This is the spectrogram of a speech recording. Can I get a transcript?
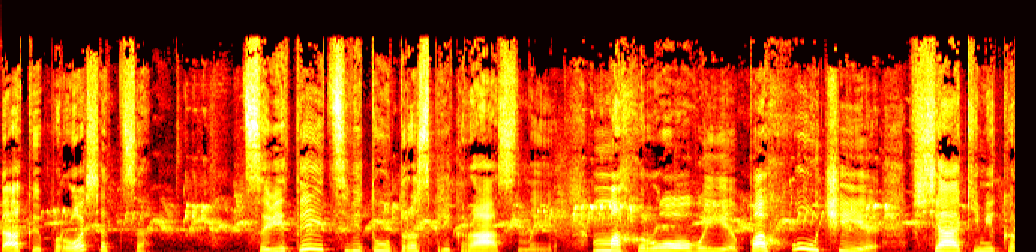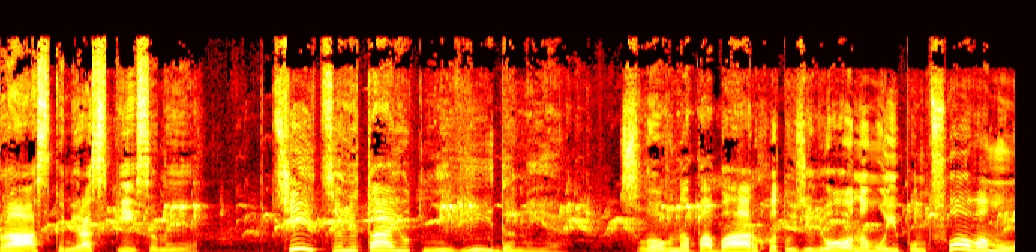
так и просятся. Цветы цветут распрекрасные, махровые, пахучие, всякими красками расписанные. Птицы летают невиданные, словно по бархату зеленому и пунцовому,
